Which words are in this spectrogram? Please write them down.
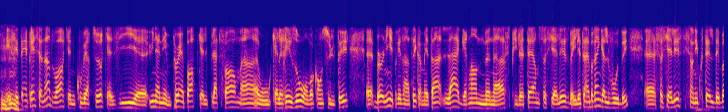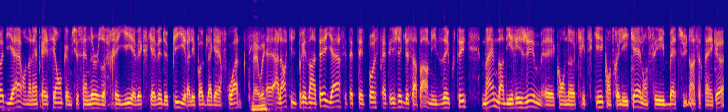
Et mhm. c'est impressionnant de voir qu'il y a une couverture quasi euh, unanime. Peu importe quelle plateforme hein, ou quel réseau on va consulter, euh, Bernie est présenté comme étant la grande menace. Puis le terme socialiste, ben, il est un brin galvaudé. Euh, socialiste, si on écoutait le débat d'hier, on a l'impression que M. Sanders a frayé avec ce qu'il y avait de pire à l'époque de la guerre froide. Ben oui. Euh, alors qu'il présentait hier, c'était peut-être pas stratégique de sa part, mais il disait, écoutez, même dans des régimes euh, qu'on a critiqués, contre lesquels on s'est battu dans certains cas,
